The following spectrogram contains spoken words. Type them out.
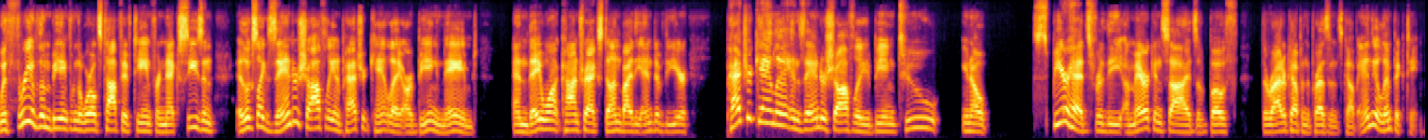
with three of them being from the world's top 15 for next season. It looks like Xander Schauffele and Patrick Cantlay are being named, and they want contracts done by the end of the year. Patrick Cantlay and Xander Schauffele being two, you know, spearheads for the American sides of both the Ryder Cup and the President's Cup and the Olympic team.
